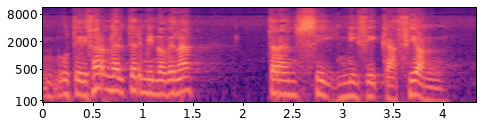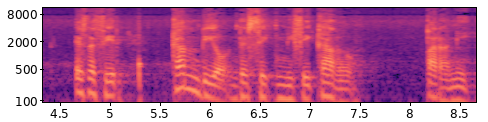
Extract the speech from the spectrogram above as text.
utilizaron el término de la transignificación, es decir, cambio de significado para mí.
